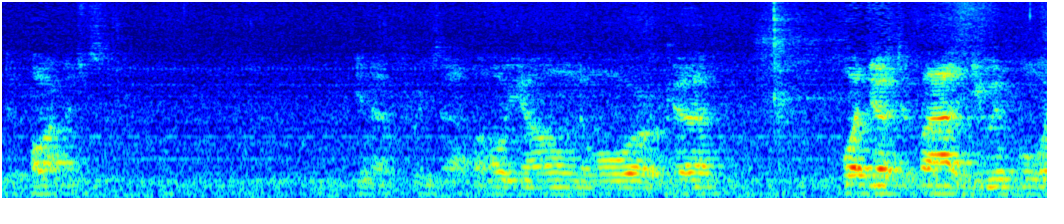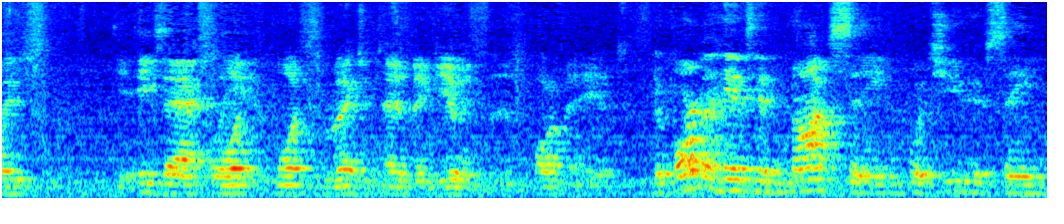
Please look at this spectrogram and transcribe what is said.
the departments? You know, for example, hold your own or cut? What justifies you employees? Exactly. What, what direction has been given to the department heads? Department heads have not seen what you have seen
